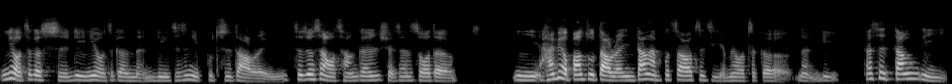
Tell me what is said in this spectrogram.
你有这个实力，你有这个能力，只是你不知道而已。这就像我常跟学生说的，你还没有帮助到人，你当然不知道自己有没有这个能力。但是当你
